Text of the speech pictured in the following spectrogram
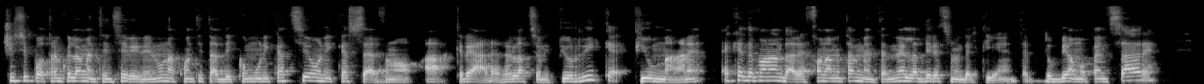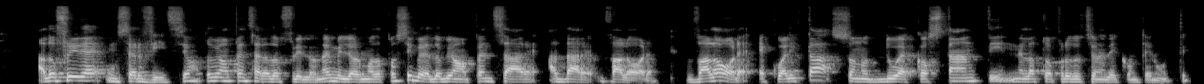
ci si può tranquillamente inserire in una quantità di comunicazioni che servono a creare relazioni più ricche, più umane e che devono andare fondamentalmente nella direzione del cliente. Dobbiamo pensare ad offrire un servizio, dobbiamo pensare ad offrirlo nel miglior modo possibile, dobbiamo pensare a dare valore. Valore e qualità sono due costanti nella tua produzione dei contenuti.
